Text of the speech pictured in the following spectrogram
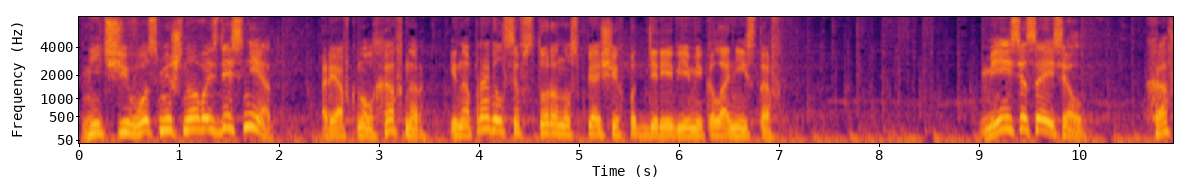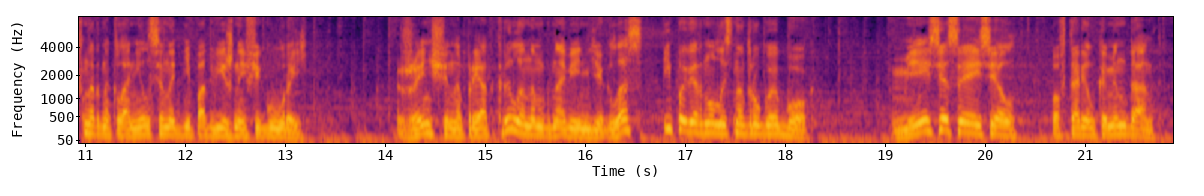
«Ничего смешного здесь нет!» – рявкнул Хафнер и направился в сторону спящих под деревьями колонистов. «Миссис Эйсел!» Хафнер наклонился над неподвижной фигурой. Женщина приоткрыла на мгновенье глаз и повернулась на другой бок. «Миссис Эйсел!» – повторил комендант –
